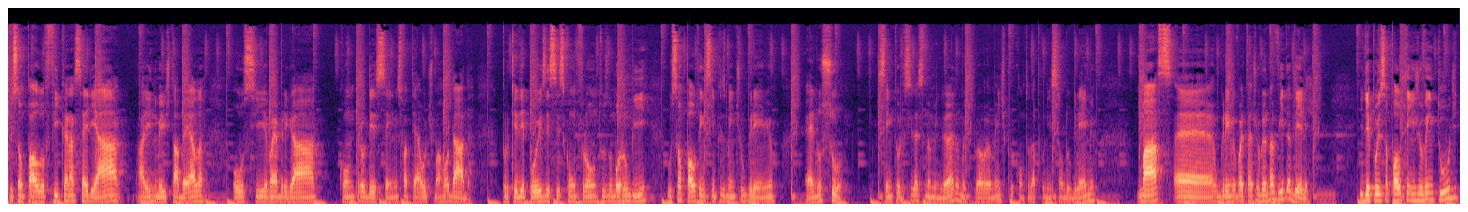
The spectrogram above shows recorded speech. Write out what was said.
se o São Paulo fica na Série A, ali no meio de tabela, ou se vai brigar contra o descenso até a última rodada. Porque depois desses confrontos no Morumbi, o São Paulo tem simplesmente o Grêmio é, no Sul. Sem torcida, se não me engano, muito provavelmente por conta da punição do Grêmio. Mas é, o Grêmio vai estar jogando a vida dele. E depois o São Paulo tem Juventude,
